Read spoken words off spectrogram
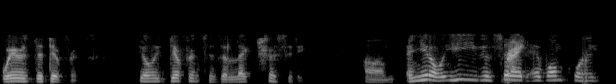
Where is the difference? The only difference is electricity. Um, and you know, he even said Right. at one point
